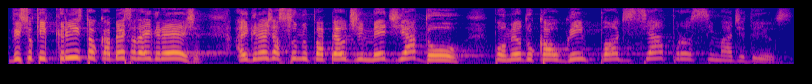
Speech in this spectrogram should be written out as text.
visto que Cristo é o cabeça da igreja, a igreja assume o papel de mediador, por meio do qual alguém pode se aproximar de Deus.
